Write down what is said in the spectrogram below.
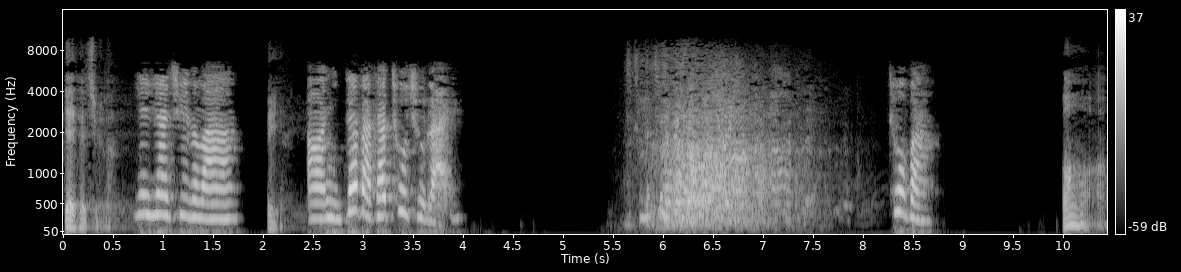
咽下去了。咽下去了吗？对。啊，你再把它吐出来。吐吧。哦，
